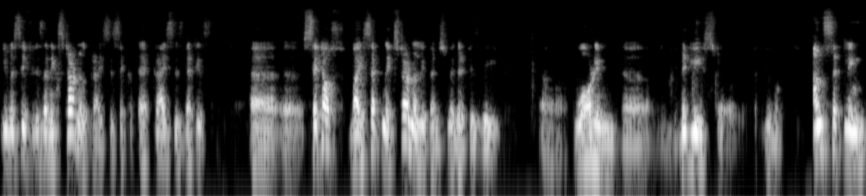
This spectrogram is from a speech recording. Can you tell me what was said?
you may say if it is an external crisis, a, a crisis that is uh, uh, set off by certain external events, whether it is the war in, uh, in, the Middle East, you know, unsettling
